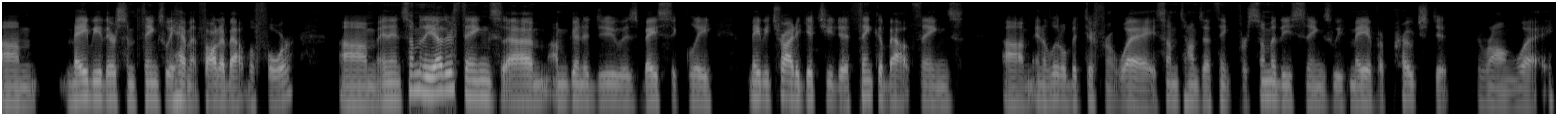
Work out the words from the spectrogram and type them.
um, maybe there's some things we haven't thought about before. Um, and then some of the other things um, I'm going to do is basically maybe try to get you to think about things um, in a little bit different way. Sometimes I think for some of these things we may have approached it the wrong way.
